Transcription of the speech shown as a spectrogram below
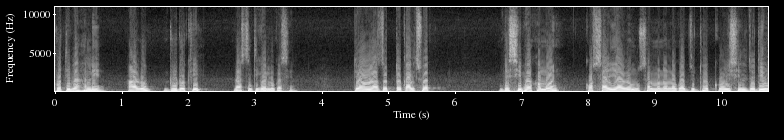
প্ৰতিভাশালী আৰু দূৰদৰ্শী ৰাজনীতিজ্ঞ লোক আছিল। তেওঁৰ ৰাজত্ব কালছোৱাত বেছিভাগ সময় কছাৰী আৰু মুছলমানৰ লগত যুদ্ধ কৰিছিল যদিও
